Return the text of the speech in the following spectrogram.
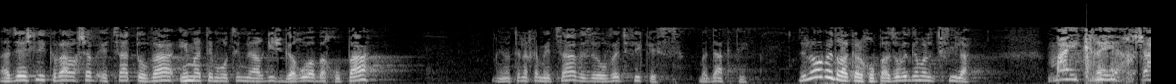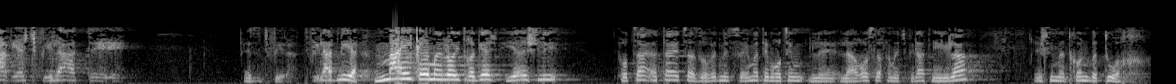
אז יש לי כבר עכשיו עצה טובה, אם אתם רוצים להרגיש גרוע בחופה, אני נותן לכם עצה וזה עובד פיקס, בדקתי. זה לא עובד רק על חופה, זה עובד גם על תפילה. מה יקרה עכשיו? יש תפילת... אה, איזה תפילה? תפילת נהיה. מה יקרה אם אני לא אתרגש? יש לי... רוצה, אותה עצה, זה עובד מצוין. אם אתם רוצים להרוס לכם את תפילת נעילה, יש לי מתכון בטוח.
